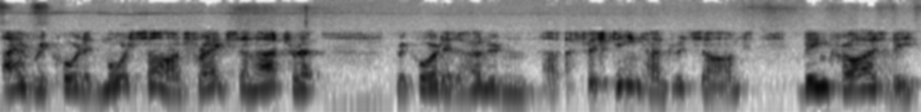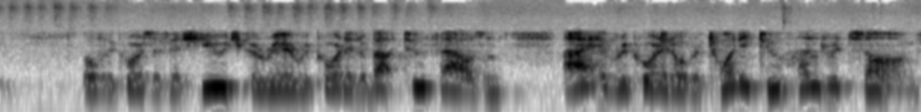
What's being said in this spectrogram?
I have recorded more songs. Frank Sinatra recorded 100 uh, 1,500 songs. Bing Crosby, over the course of his huge career, recorded about 2,000. I have recorded over 2,200 songs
